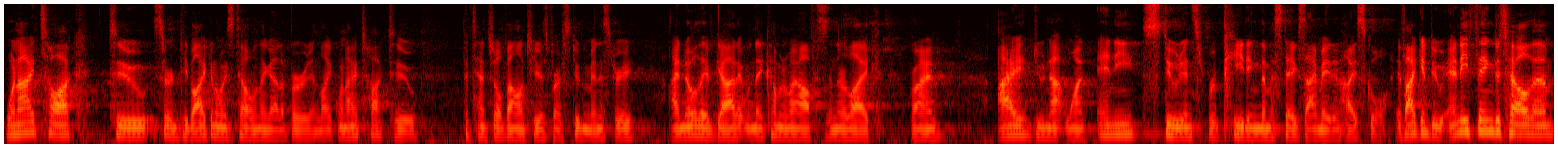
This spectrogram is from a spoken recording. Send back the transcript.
when I talk to certain people, I can always tell when they got a burden. Like when I talk to potential volunteers for our student ministry, I know they've got it when they come in my office and they're like, Bryan, I do not want any students repeating the mistakes I made in high school. If I can do anything to tell them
